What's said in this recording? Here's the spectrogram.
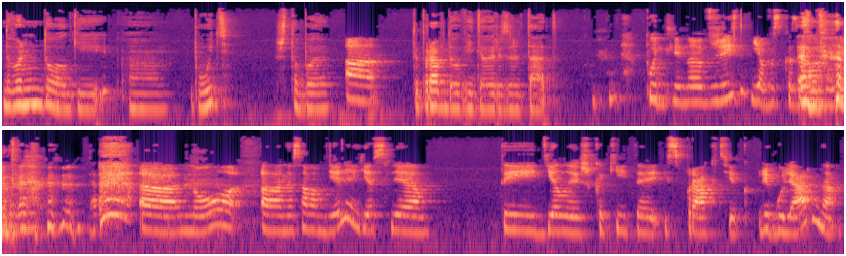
довольно долгий э, путь, чтобы а... ты правда увидел результат путь длиной в жизнь, я бы сказала, наверное. А, но а, на самом деле, если ты делаешь какие-то из практик регулярно,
